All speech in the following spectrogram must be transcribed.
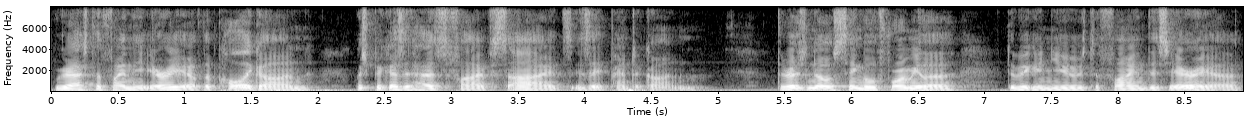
we are asked to find the area of the polygon, which because it has five sides is a pentagon. There is no single formula that we can use to find this area,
